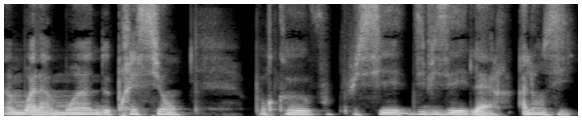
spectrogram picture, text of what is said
voilà, moins de pression pour que vous puissiez diviser l'air. Allons-y.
